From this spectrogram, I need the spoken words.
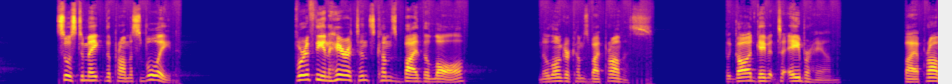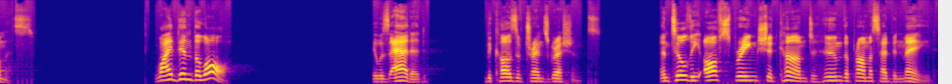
so as to make the promise void. For if the inheritance comes by the law, no longer comes by promise. But God gave it to Abraham by a promise. Why then the law? It was added because of transgressions, until the offspring should come to whom the promise had been made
